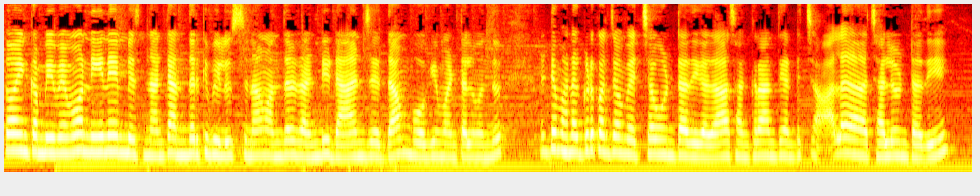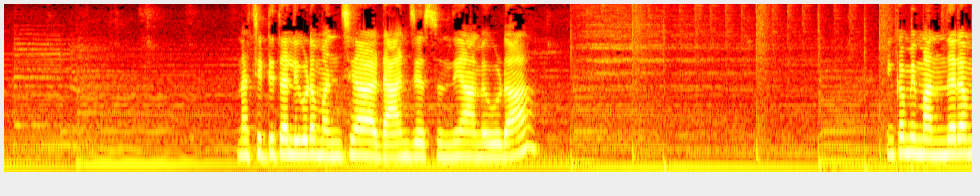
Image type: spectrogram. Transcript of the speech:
సో ఇంకా మేమేమో నేనేం చేస్తున్నా అంటే అందరికీ పిలుస్తున్నాం. అందరు రండి డ్యాన్స్ చేద్దాం. భోగి మంటల ముందు అంటే మనకు కూడా కొంచెం వెచ్చగా ఉంటుంది కదా సంక్రాంతి అంటే చాలా చలి ఉంటుంది. నా చిట్టి తల్లి కూడా మంచిగా డాన్స్ చేస్తుంది ఆమె కూడా. ఇంకా మేమందరం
